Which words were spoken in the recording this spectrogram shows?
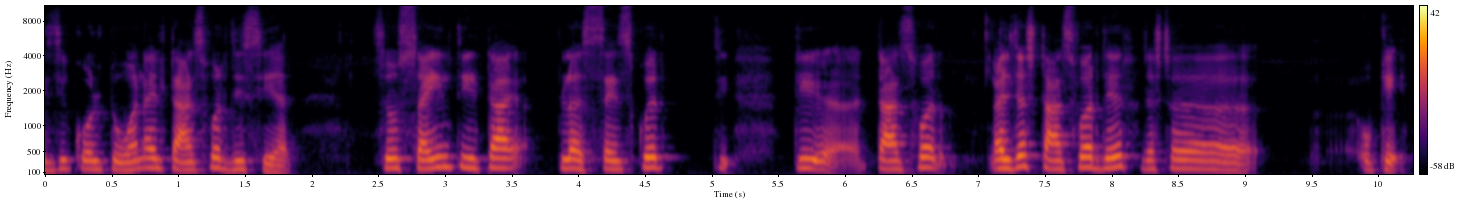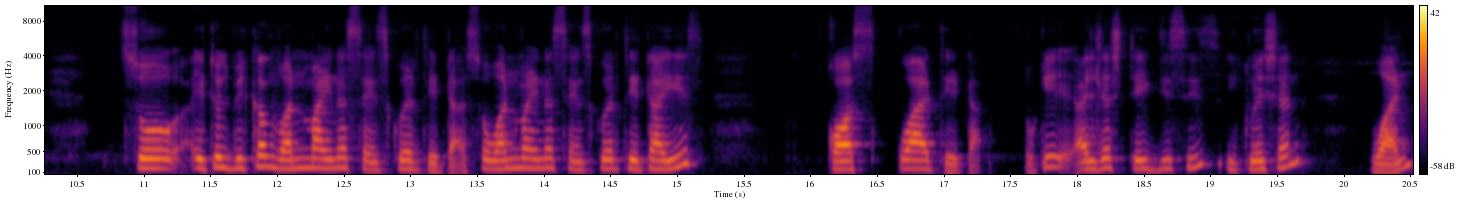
is equal to 1 i'll transfer this here. So sine theta plus sine square uh, transfer i'll just transfer there just uh, okay. So it will become 1 minus sine square theta. So 1 minus sine square theta is cos square theta okay. I'll just take this is equation 1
